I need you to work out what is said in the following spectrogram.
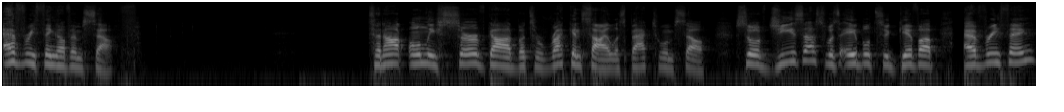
everything of himself to not only serve God, but to reconcile us back to himself. So if Jesus was able to give up everything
